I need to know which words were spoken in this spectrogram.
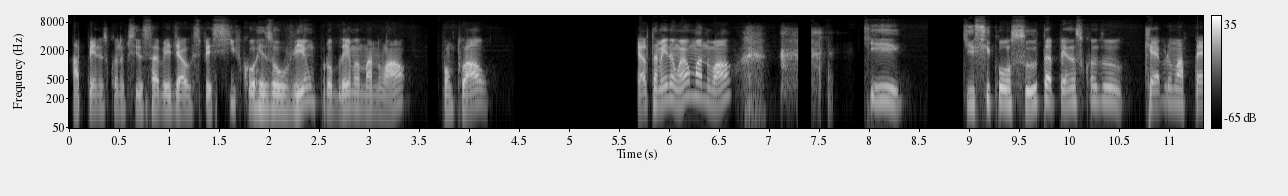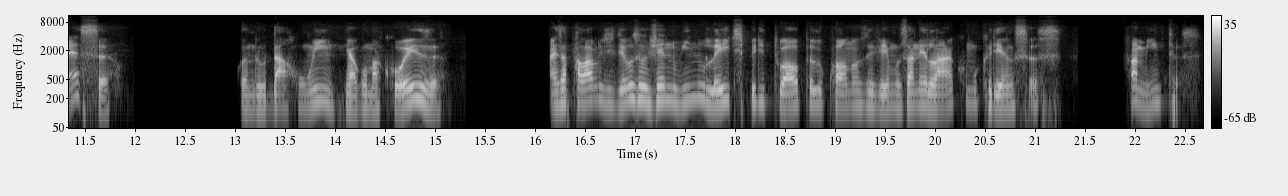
apenas quando precisa saber de algo específico ou resolver um problema manual, pontual. Ela também não é um manual que, que se consulta apenas quando quebra uma peça, quando dá ruim em alguma coisa, mas a palavra de Deus é o genuíno leite espiritual pelo qual nós devemos anelar como crianças famintas.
